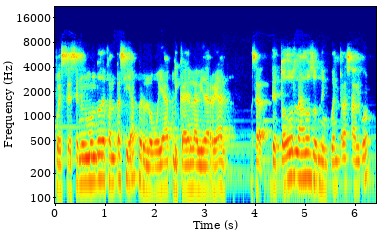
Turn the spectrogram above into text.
pues es en un mundo de fantasía, pero lo voy a aplicar en la vida real. O sea, de todos lados donde encuentras algo,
